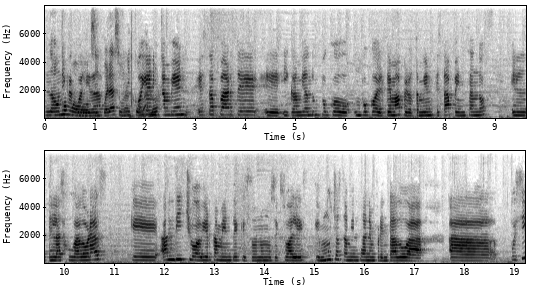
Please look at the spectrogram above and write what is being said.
No única como cualidad. si fuera su único Oigan, valor. y también esta parte, eh, y cambiando un poco, un poco del tema, pero también estaba pensando en, en las jugadoras que han dicho abiertamente que son homosexuales, que muchas también se han enfrentado a, a pues sí,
